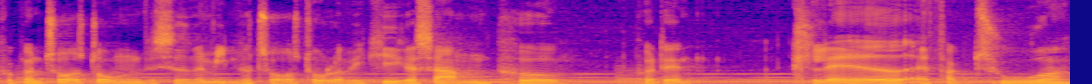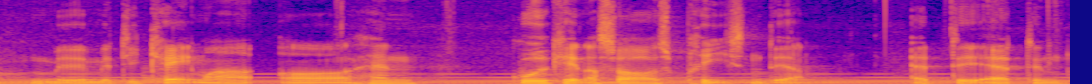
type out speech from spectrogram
på kontorstolen ved siden af min kontorstol, og vi kigger sammen på, på den klade af fakturer med, med de kameraer, og han godkender så også prisen der, at det er den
